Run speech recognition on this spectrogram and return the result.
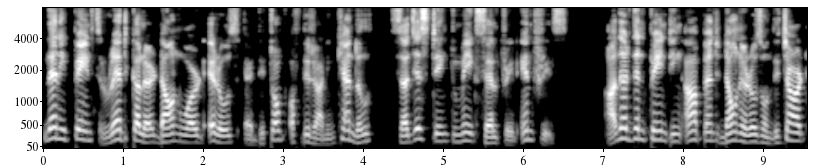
then it paints red color downward arrows at the top of the running candle, suggesting to make sell trade entries. Other than painting up and down arrows on the chart,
